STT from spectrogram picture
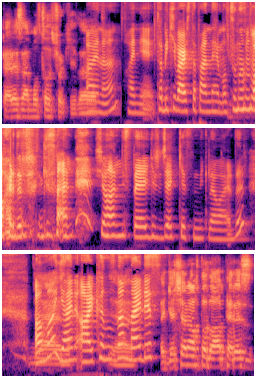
Perez Hamilton çok iyiydi. Evet. Aynen. Hani tabii ki Verstappen'le Hamilton'ın vardır. Güzel. Şu an listeye girecek kesinlikle vardır. Ama yani arkanızdan yani. neredeyse E, geçen hafta daha Perez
